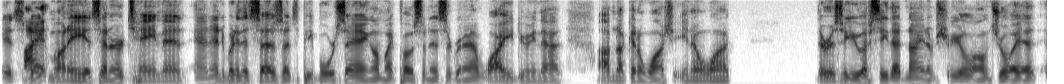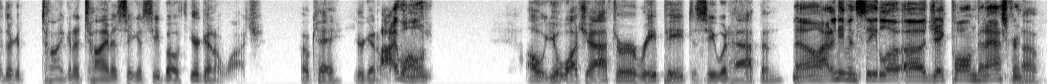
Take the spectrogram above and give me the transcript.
it's make it. money, it's entertainment, and anybody that says that people were saying on my post on Instagram, why are you doing that? I'm not going to watch it. You know what? There is a UFC that night. I'm sure you'll all enjoy it. They're going to time it so you can see both. You're going to watch. Okay, you're going to. I won't. Oh, you'll watch after a repeat to see what happened. No, I didn't even see uh, Jake Paul and Ben Askren. Oh,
